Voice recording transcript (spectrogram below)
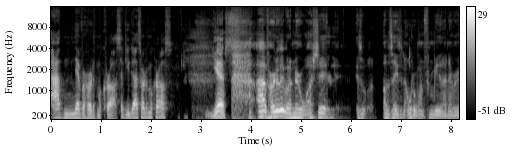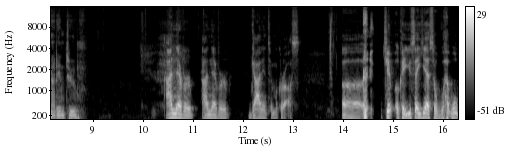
i've never heard of macross have you guys heard of macross Yes. I've heard of it, but I've never watched it. It's, I would say it's an older one for me that I never got into. i never i never got into macross uh chip okay you say yes so what, what,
